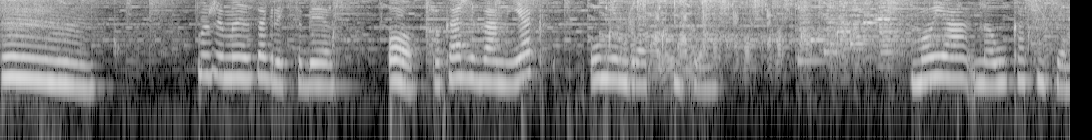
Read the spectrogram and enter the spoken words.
Hmm. Możemy zagrać sobie... O, pokażę wam jak umiem grać tikiem. Moja nauka tikiem.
